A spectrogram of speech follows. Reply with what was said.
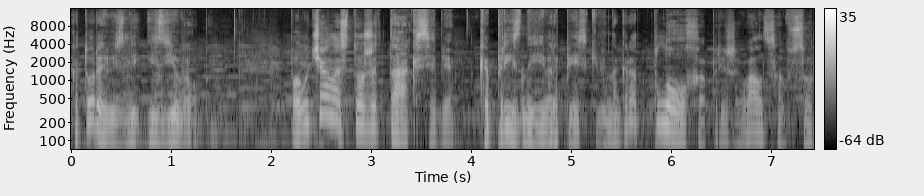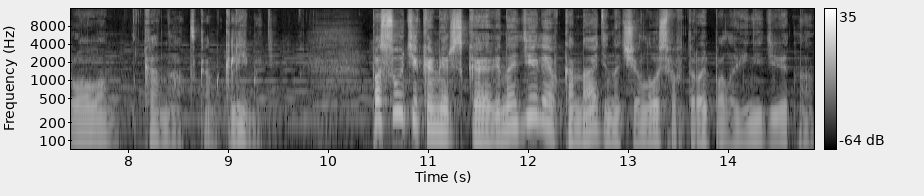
которые везли из Европы. Получалось тоже так себе капризный европейский виноград плохо приживался в суровом канадском климате. По сути, коммерческое виноделие в Канаде началось во второй половине XIX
